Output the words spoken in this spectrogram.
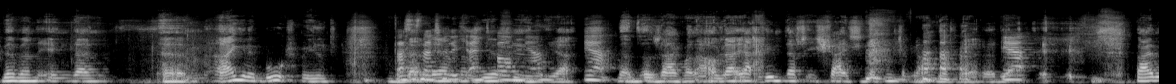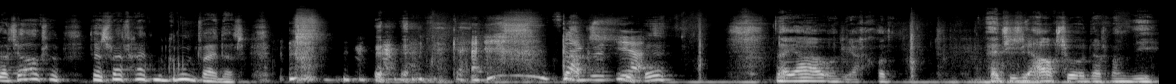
Wenn man in ein äh, Buch spielt, Das ist natürlich ein Traum, viel, ja. ja. Ja. Dann, dann sagt man auch, ja, ja, Kind, das ist scheiße, das muss gehandelt werden. Ja. Nein, das ja auch so, das war halt mit Grund, war das. Geil. Sehr gut, ja. Ne? Naja, und ja, Gott. Es ist ja auch so, dass man die,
